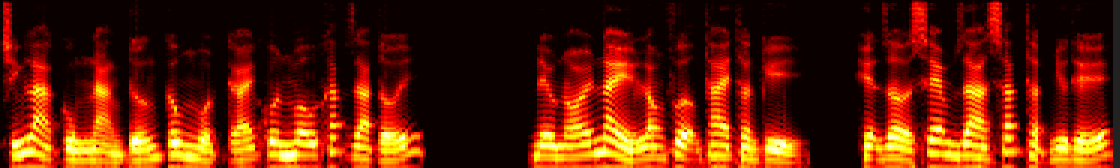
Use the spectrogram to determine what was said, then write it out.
chính là cùng nàng tướng công một cái khuôn mẫu khắc ra tới. Đều nói này Long Phượng thai thần kỳ, hiện giờ xem ra xác thật như thế.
